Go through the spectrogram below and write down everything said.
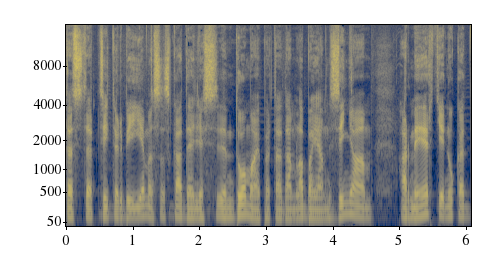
tas, starp citu, bija iemesls, kādēļ es domāju par tādām labajām ziņām, ar mērķi, nu, kad,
